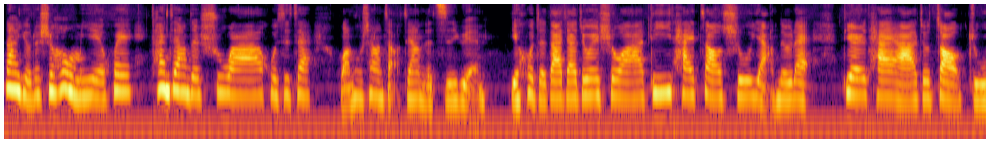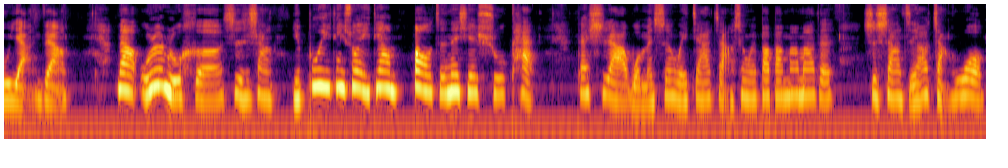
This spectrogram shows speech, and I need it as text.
那有的时候我们也会看这样的书啊，或是在网络上找这样的资源，也或者大家就会说啊，第一胎照书养，对不对？第二胎啊就照猪养这样。那无论如何，事实上也不一定说一定要抱着那些书看。但是啊，我们身为家长，身为爸爸妈妈的，事实上只要掌握，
